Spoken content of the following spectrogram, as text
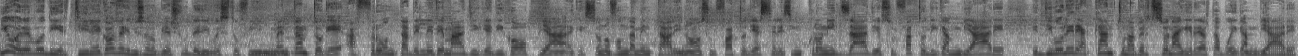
Io volevo dirti le cose che mi sono piaciute di questo film. Intanto che affronta delle tematiche di coppia che sono fondamentali, no? sul fatto di essere sincronizzati o sul fatto di cambiare e di volere accanto una persona che in realtà puoi cambiare.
